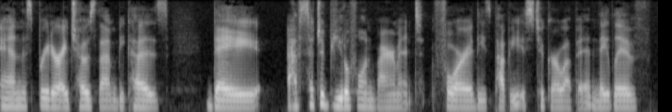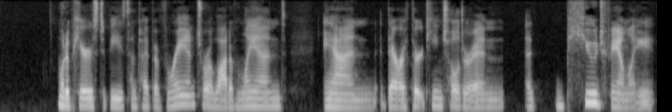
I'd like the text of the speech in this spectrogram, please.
And this breeder i chose them because they have such a beautiful environment for these puppies to grow up in. They live what appears to be some type of ranch or a lot of land, and there are 13 children, a huge family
